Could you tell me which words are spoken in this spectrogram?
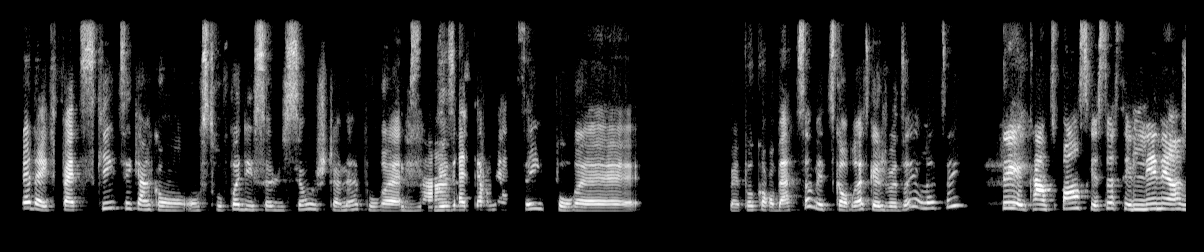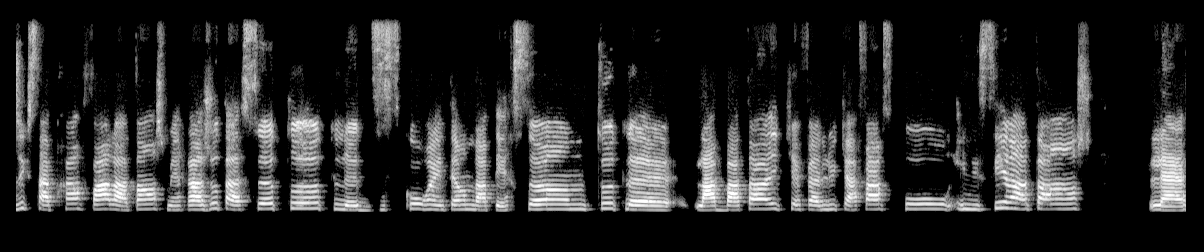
après d'être fatigué, tu sais, quand on ne se trouve pas des solutions, justement, pour euh, des alternatives pour, euh, ben, pas combattre ça, mais tu comprends ce que je veux dire, là, tu sais? Tu sais, quand tu penses que ça, c'est l'énergie que ça prend à faire la tâche, mais rajoute à ça tout le discours interne de la personne, toute le- la bataille qu'il a fallu qu'elle fasse pour initier la tâche, la-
